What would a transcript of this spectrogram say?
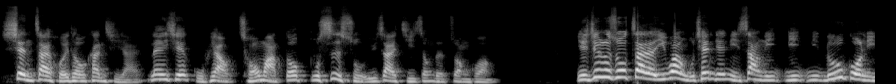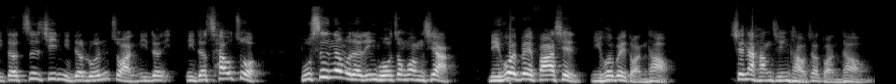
现在回头看起来，那些股票筹码都不是属于在集中的状况。也就是说，在了一万五千点以上，你你你，如果你的资金、你的轮转、你的你的操作。不是那么的灵活状况下，你会被发现，你会被短套。现在行情好叫短套，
